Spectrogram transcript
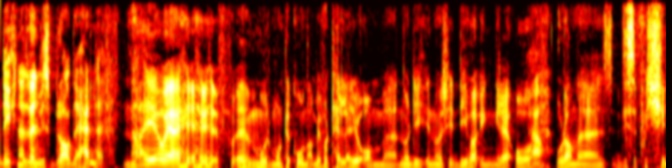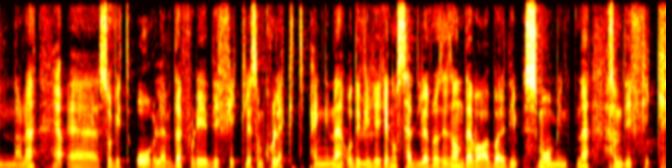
det er ikke nødvendigvis bra, det heller. Nei, og jeg, jeg, eh, mormoren til kona mi forteller jo om eh, når de, når de var yngre, og Ja. hvordan eh, disse forkynnerne Ja. eh, så vidt overlevde, fordi de fikk liksom kollektpengene, og de fikk Mm. ikke noe sedler, for å si det sånn. Det var bare de småmyntene som de fikk,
